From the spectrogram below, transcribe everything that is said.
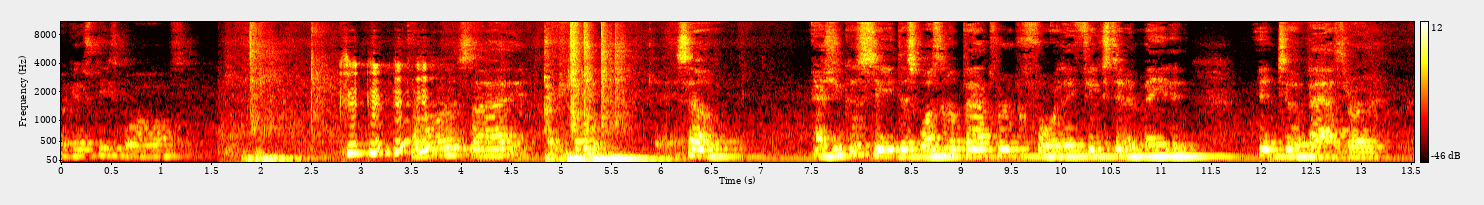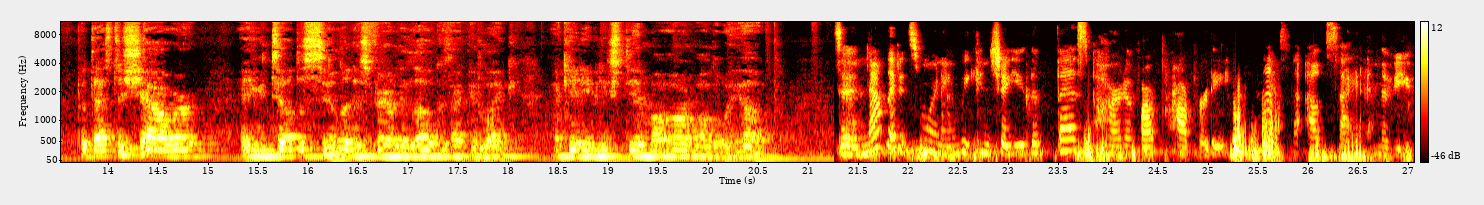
against these walls. Come on inside. Okay. So as you can see, this wasn't a bathroom before. They fixed it and made it into a bathroom. But that's the shower. And you can tell the ceiling is fairly low because I could like, I can't even extend my arm all the way up. So now that it's morning, we can show you the best part of our property. And that's the outside and the view.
